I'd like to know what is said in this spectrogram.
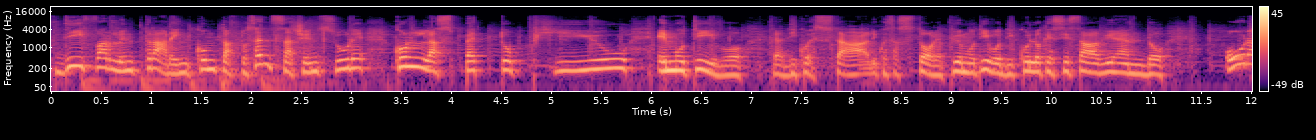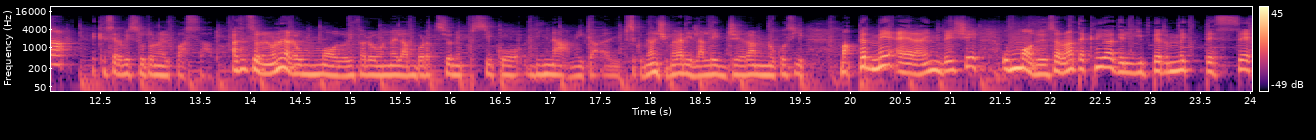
di farlo entrare in contatto senza censure con l'aspetto più emotivo eh, di, questa, di questa storia, più emotivo di quello che si stava vivendo ora e che si era vissuto nel passato. Attenzione, non era un modo di fare un'elaborazione psicodinamica, i psicodinamici magari la leggeranno così, ma per me era invece un modo di usare una tecnica che gli permettesse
